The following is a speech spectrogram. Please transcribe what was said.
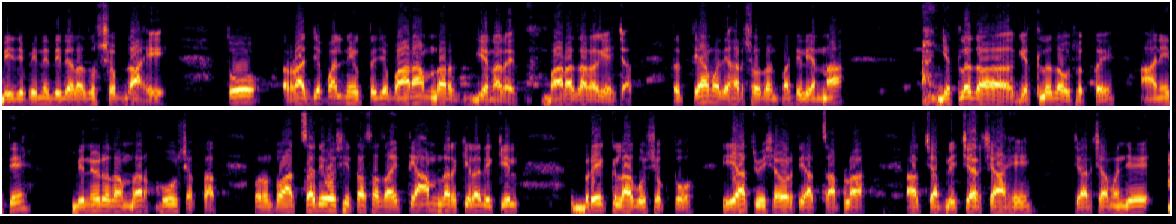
बीजेपीने दिलेला जो शब्द आहे तो राज्यपाल नियुक्त जे बारा आमदार घेणार आहेत बारा जागा घ्यायच्यात तर त्यामध्ये हर्षवर्धन पाटील यांना घेतलं जा घेतलं जाऊ शकतंय. आणि ते बिनविरोध आमदार होऊ शकतात. परंतु आजचा दिवसही तसाच आहे. त्या आमदारकीला देखील ब्रेक लागू शकतो. याच विषयावरती आजचा आपला आजची आपली चर्चा आहे. चर्चा म्हणजे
